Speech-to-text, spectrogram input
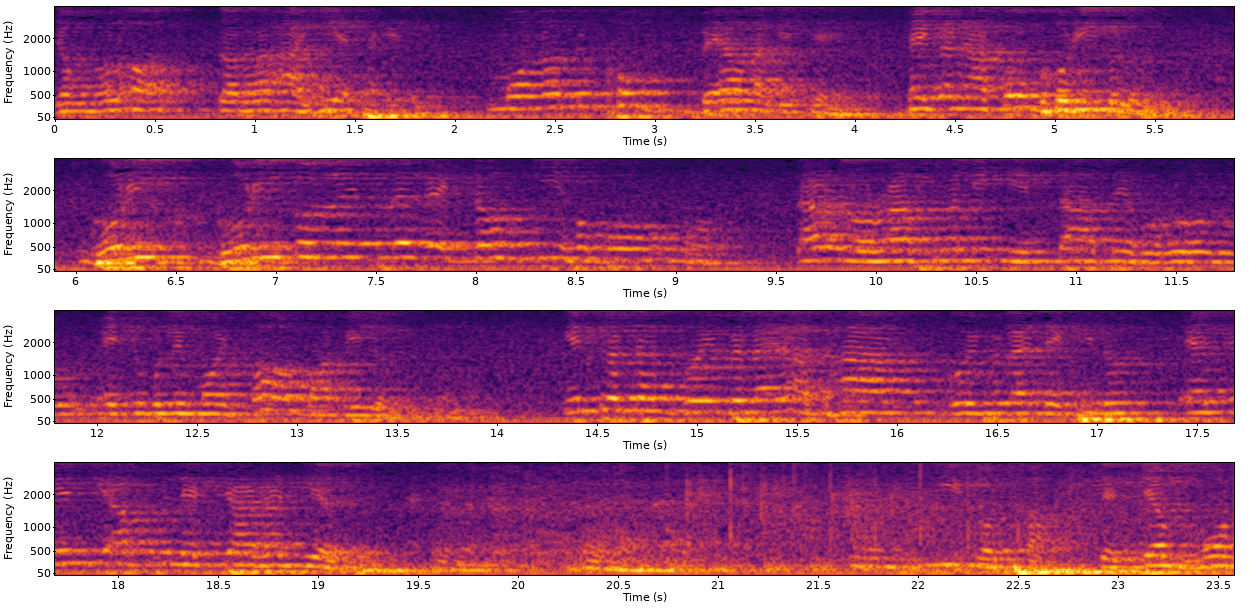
জংঘলত তথা আহিয়ে থাকিলোঁ। মনতো খুব বেয়া লাগিছে। সেইকাৰণে আকৌ ঘূৰি গ'লোঁ। ঘূৰি ঘূৰি গ'লে বোলে একদম কি হ'ব? তাৰ ল'ৰা ছোৱালী তিনিটা আছে সৰু সৰু এইটো বুলি মই চব ভাবিলোঁ। কিন্তু তাত গৈ পেলাই আধা গৈ পেলাই দেখিলোঁ এলভিন কি আপুনি লেকচাৰহে দি আছোঁ? কি কথা? তেতিয়া মন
